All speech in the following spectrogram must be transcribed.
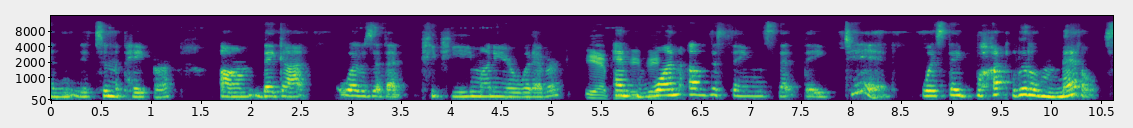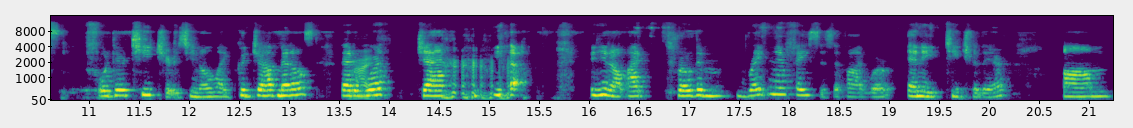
and it's in the paper, um, they got, what was it, that PPE money or whatever? Yeah. And one of the things that they did was they bought little medals for their teachers, you know, like good job medals that Nice. are worth jack. yeah. You know, I'd throw them right in their faces if I were any teacher there. Um,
